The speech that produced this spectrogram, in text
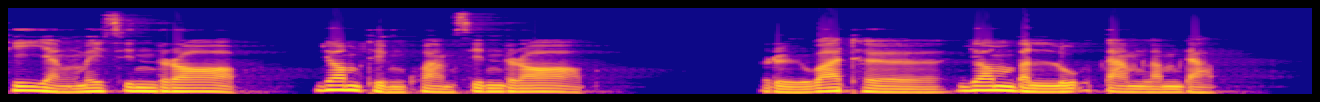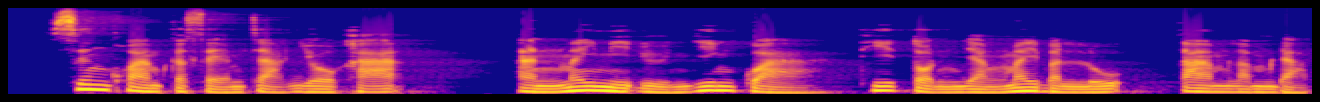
ที่ยังไม่สิ้นรอบ ย่อมถึงความสิ้นรอบ หรือว่าเธอย่อมบรรลุตามลำดับ ซึ่งความเกษมจากโยคะ อันไม่มีอื่นยิ่งกว่าที่ตนยังไม่บรรลุตามลำดับ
